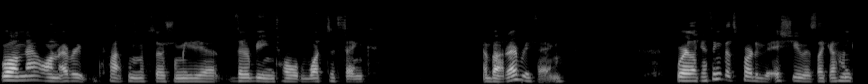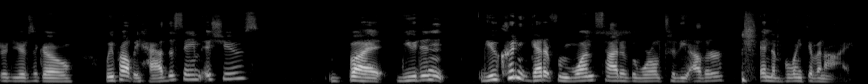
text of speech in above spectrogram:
Well, now on every platform of social media, they're being told what to think about everything. Where, like, I think that's part of the issue is like a hundred years ago, we probably had the same issues, but you didn't, you couldn't get it from one side of the world to the other in the blink of an eye.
